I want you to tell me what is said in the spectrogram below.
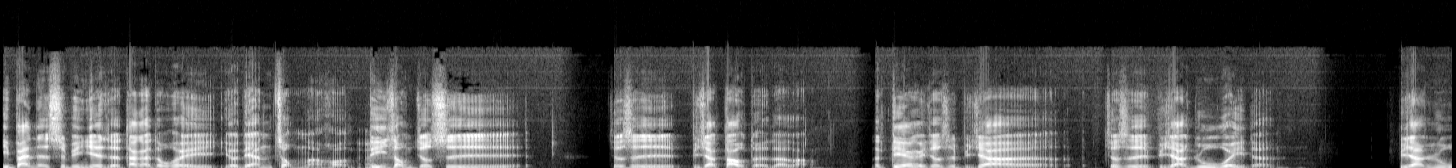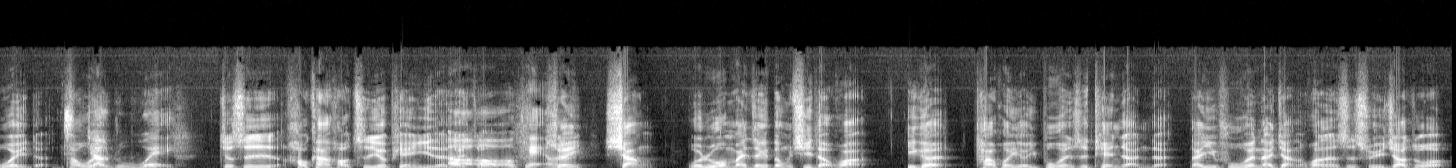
一般的食品业者大概都会有两种了哈。第一种就是就是比较道德的了，那第二个就是比较就是比较入味的，比较入味的，它会比较入味，就是好看、好吃又便宜的那种。哦，OK。所以像我如果卖这个东西的话，一个。它会有一部分是天然的，那一部分来讲的话呢，是属于叫做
